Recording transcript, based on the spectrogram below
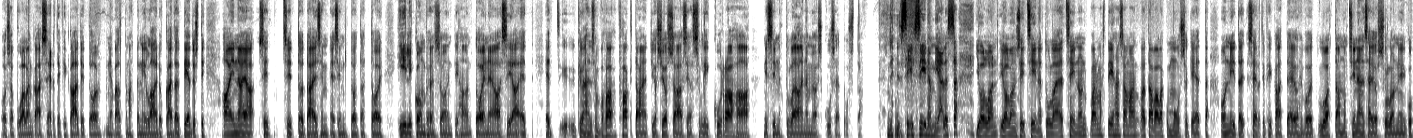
osapuolenkaan sertifikaatit ole ja välttämättä niin laadukkaita. Et tietysti aina ja sitten sit tota esim, esim tota toi hiilikompensointihan on toinen asia. Että et kyllähän se fakta on, että jos jossain asiassa liikkuu rahaa, niin sinne tulee aina myös kusetusta. siinä mielessä, jolloin, jolloin sit siinä tulee, että siinä on varmasti ihan samalla tavalla kuin muussakin, että on niitä sertifikaatteja, joihin voit luottaa, mutta sinänsä jos sulla on niin kuin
